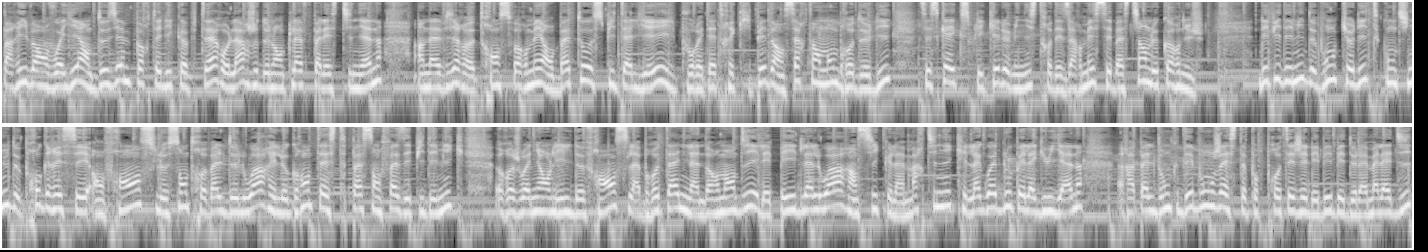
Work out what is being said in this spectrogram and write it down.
Paris va envoyer un deuxième porte-hélicoptère au large de l'enclave palestinienne, un navire transformé en bateau hospitalier. Il pourrait être équipé d'un certain nombre de lits. C'est ce qu'a expliqué le ministre des Armées Sébastien Lecornu. L'épidémie de bronchiolite continue de progresser en France. Le centre Val-de-Loire et le Grand Est passent en phase épidémique, rejoignant l'île de France, la Bretagne, la Normandie et les pays de la Loire, ainsi que la Martinique, la Guadeloupe et la Guyane. Rappelle donc des bons gestes pour protéger les bébés de la maladie,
